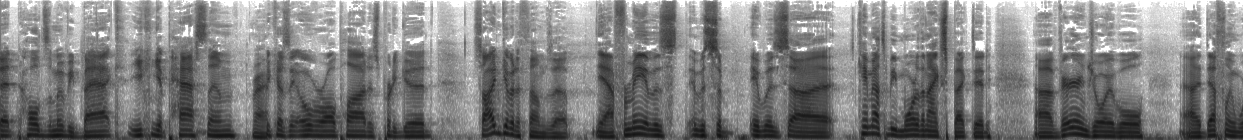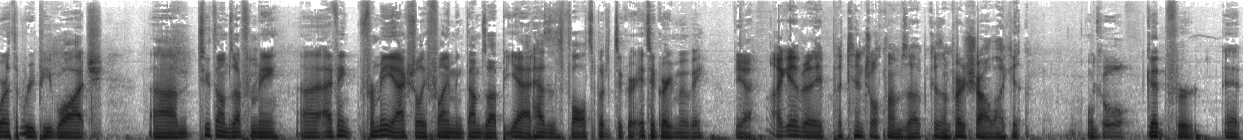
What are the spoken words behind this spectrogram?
that holds the movie back. You can get past them Right. because the overall plot is pretty good. So I'd give it a thumbs up. yeah, for me, it was it was it was uh, came out to be more than I expected. Uh, very enjoyable. Uh, definitely worth a repeat watch. Um, two thumbs up for me. Uh, I think for me, actually, flaming thumbs up. Yeah, it has its faults, but it's a great it's a great movie. Yeah. I give it a potential thumbs up because I'm pretty sure I'll like it. Well, cool. good for it.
